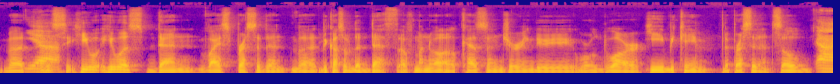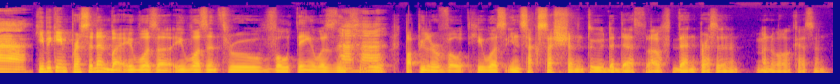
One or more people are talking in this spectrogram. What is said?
but Yeah. uh, he he was then vice president, but because of the death of Manuel Alcazar during the World War, he became the president. So ah he became president, but it was a it wasn't through voting. It wasn't Uh-huh. through popular vote. He was in succession to the death of then President Manuel L. Quezon.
